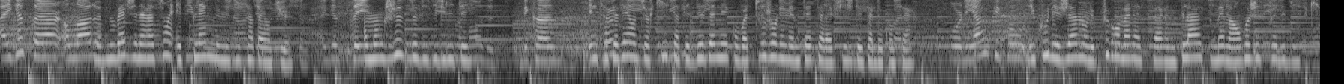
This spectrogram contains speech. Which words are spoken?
Notre nouvelle génération est pleine de musiciens talentueux. On manque juste de visibilité. Vous savez, en Turquie, ça fait des années qu'on voit toujours les mêmes têtes à l'affiche des salles de concert. Du coup, les jeunes ont le plus grand mal à se faire une place ou même à enregistrer des disques.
